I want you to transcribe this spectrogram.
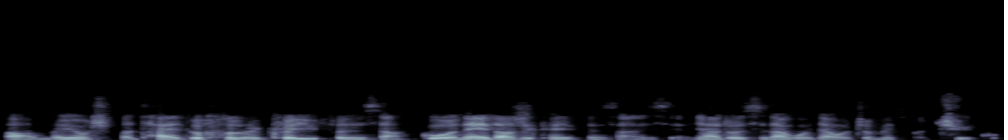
啊没有什么太多的可以分享，国内倒是可以分享一些，亚洲其他国家我真没怎么去过。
